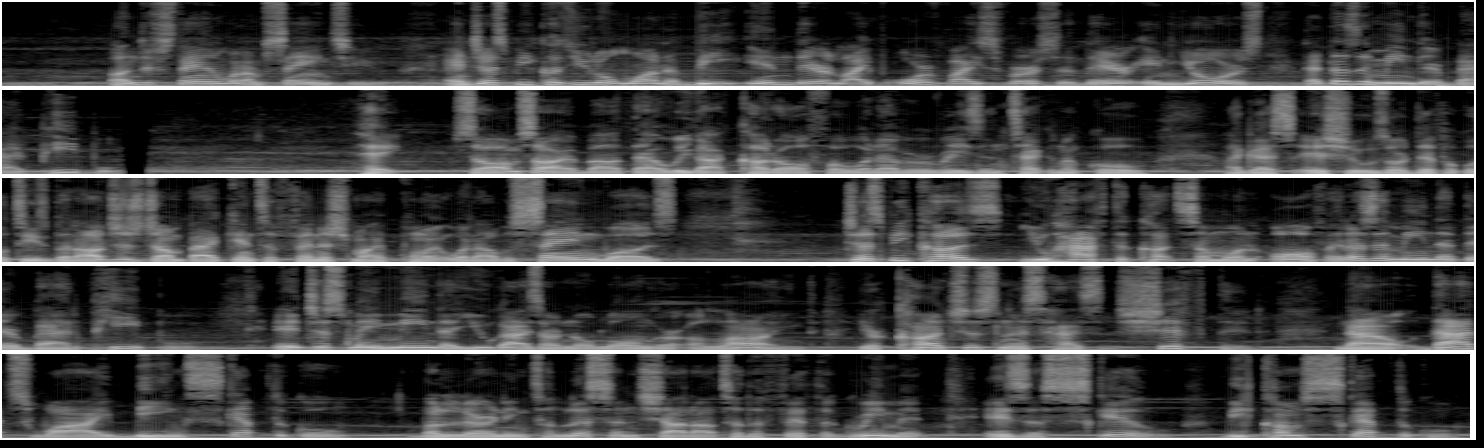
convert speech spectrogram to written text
Understand what I'm saying to you. And just because you don't want to be in their life or vice versa, they're in yours, that doesn't mean they're bad people. Hey, so I'm sorry about that. We got cut off for whatever reason, technical, I guess, issues or difficulties. But I'll just jump back in to finish my point. What I was saying was just because you have to cut someone off, it doesn't mean that they're bad people. It just may mean that you guys are no longer aligned. Your consciousness has shifted. Now, that's why being skeptical but learning to listen, shout out to the fifth agreement, is a skill. Become skeptical.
